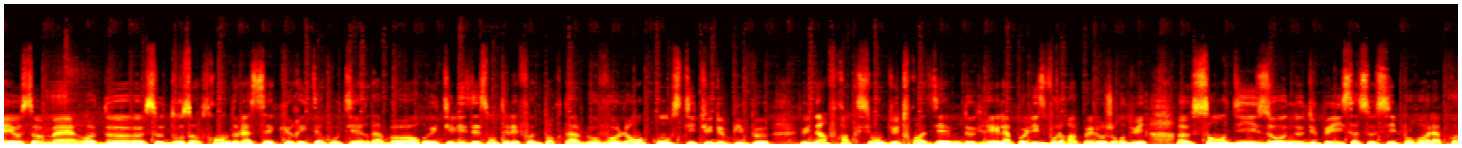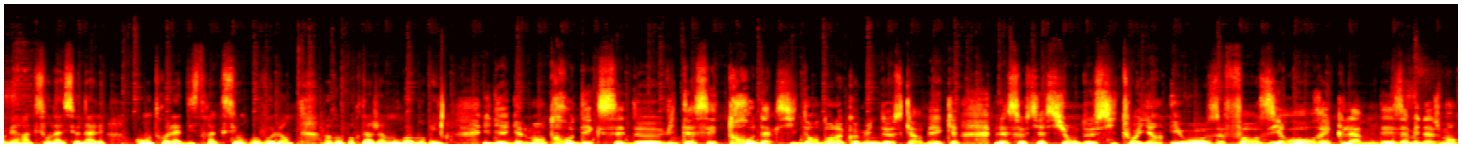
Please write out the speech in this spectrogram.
Et au sommaire de ce 12h30 de la sécurité routière d'abord, utiliser son téléphone portable au volant constitue depuis peu une infraction du troisième degré. La police vous le rappelle aujourd'hui, 110 zones du pays s'associent pour la première action nationale contre la distraction au volant. Un reportage à Montgomery. Il y a également trop d'excès de vitesse et trop d'accidents dans la commune de Scarbeck. L'association de citoyens Heroes for Zero réclame des aménagements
